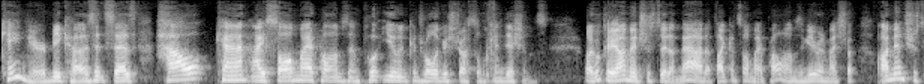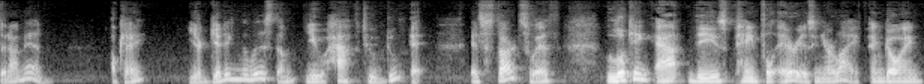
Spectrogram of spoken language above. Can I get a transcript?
came here because it says how can I solve my problems and put you in control of your stressful conditions? Like okay I'm interested in that. If I can solve my problems and get rid of my stress I'm interested I'm in. Okay you're getting the wisdom you have to do it. It starts with looking at these painful areas in your life and going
